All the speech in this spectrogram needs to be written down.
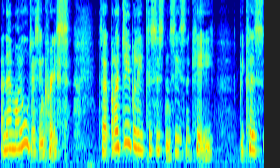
and then my orders increased. So, but I do believe consistency is the key, because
